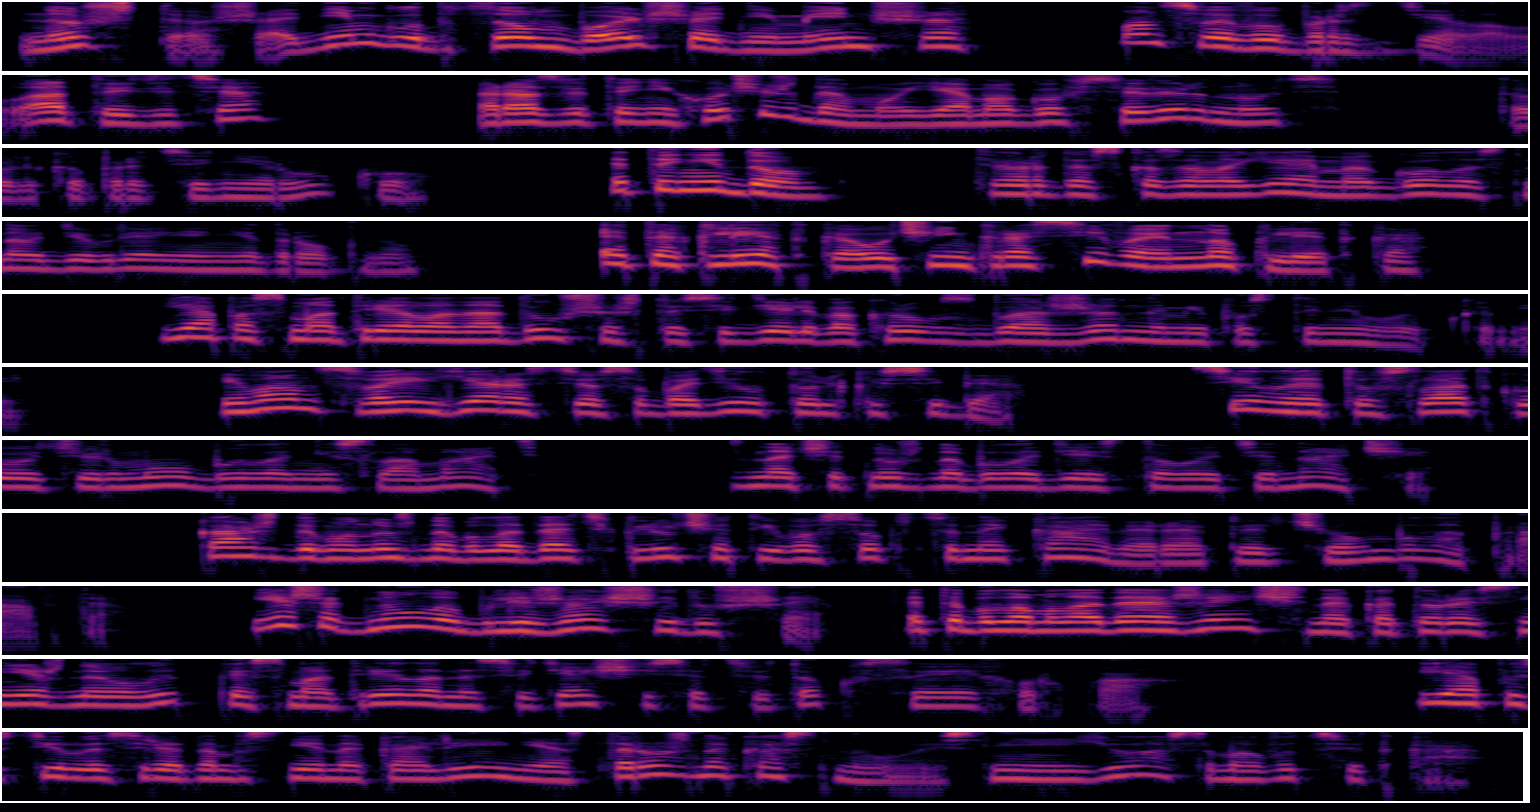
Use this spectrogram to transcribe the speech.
Ну что ж, одним глупцом больше, одним меньше. Он свой выбор сделал. А ты, дитя? Разве ты не хочешь домой? Я могу все вернуть. Только протяни руку. Это не дом, твердо сказала я, и мой голос на удивление не дрогнул. Это клетка, очень красивая, но клетка. Я посмотрела на души, что сидели вокруг с блаженными пустыми улыбками. Иван своей яростью освободил только себя. Силой эту сладкую тюрьму было не сломать, значит, нужно было действовать иначе. Каждому нужно было дать ключ от его собственной камеры, а ключом была правда. Я шагнула к ближайшей душе. Это была молодая женщина, которая с нежной улыбкой смотрела на светящийся цветок в своих руках. Я опустилась рядом с ней на колени, осторожно коснулась не ее, а самого цветка.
